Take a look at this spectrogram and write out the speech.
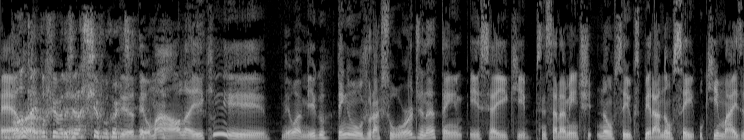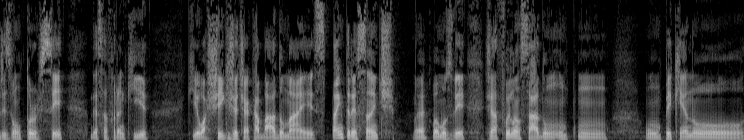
É, Volta mano, aí pro filme deu, do Jurassic World. Deu, deu uma aula aí que, meu amigo, tem o Jurassic World, né? Tem esse aí que, sinceramente, não sei o que esperar, não sei o que mais eles vão torcer dessa franquia, que eu achei que já tinha acabado, mas tá interessante, né? Vamos ver. Já foi lançado um, um, um pequeno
